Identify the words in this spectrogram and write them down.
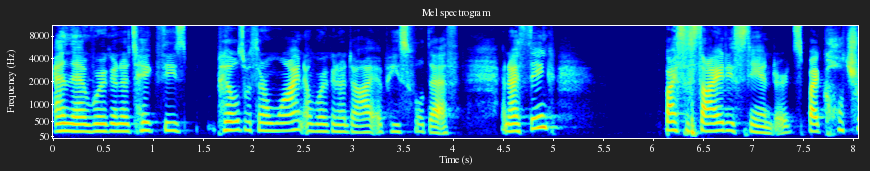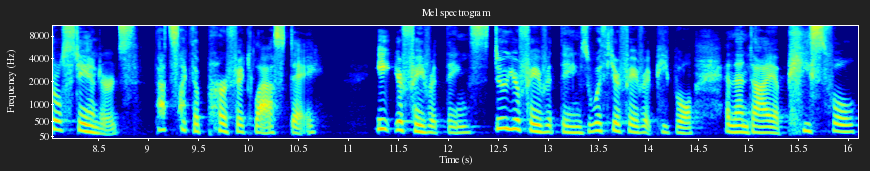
And then we're going to take these pills with our wine and we're going to die a peaceful death. And I think by society standards, by cultural standards, that's like the perfect last day eat your favorite things, do your favorite things with your favorite people, and then die a peaceful,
